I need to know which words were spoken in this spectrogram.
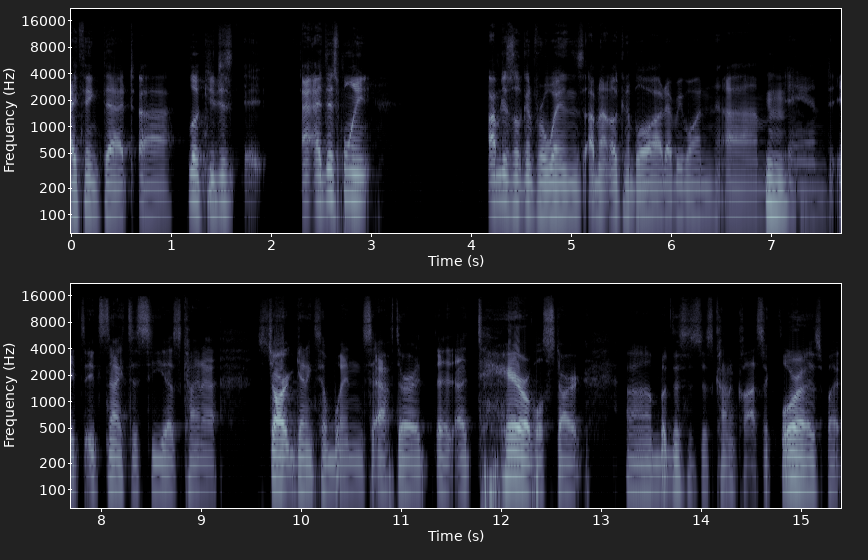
I think that uh, look, you just at, at this point, I'm just looking for wins. I'm not looking to blow out everyone, um, Mhm. and it's it's nice to see us kind of start getting some wins after a, a, a terrible start. Um, but this is just kind of classic Flores. But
